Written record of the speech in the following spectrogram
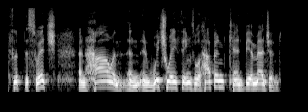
flip the switch and how and, and in which way things will happen can't be imagined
